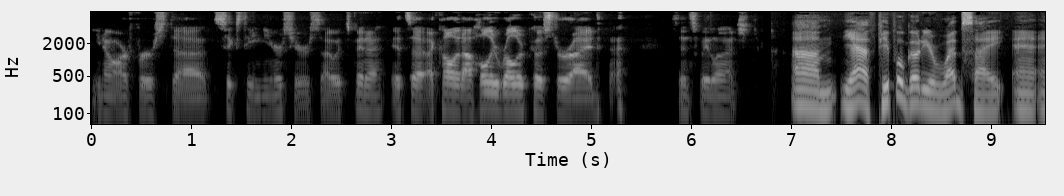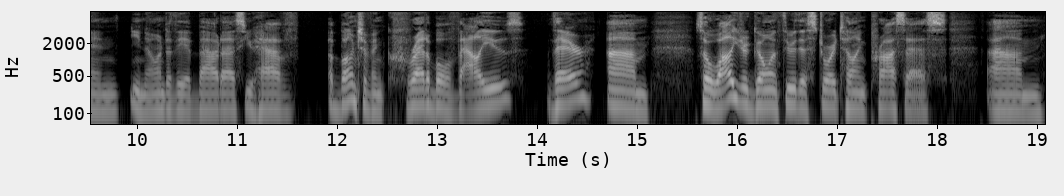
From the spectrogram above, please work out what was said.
you know our first uh, 16 years here. So it's been a it's a I call it a holy roller coaster ride since we launched. Um, yeah, if people go to your website and, and you know under the about us, you have a bunch of incredible values there. Um, so while you're going through this storytelling process, um,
